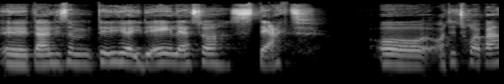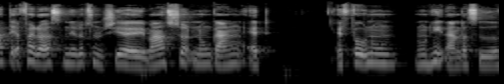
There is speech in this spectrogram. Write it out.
øh, der er ligesom, det her ideal er så stærkt, og, og det tror jeg bare, derfor er det også netop, som du siger, øh, meget sundt nogle gange, at, at få nogle, nogle helt andre sider.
